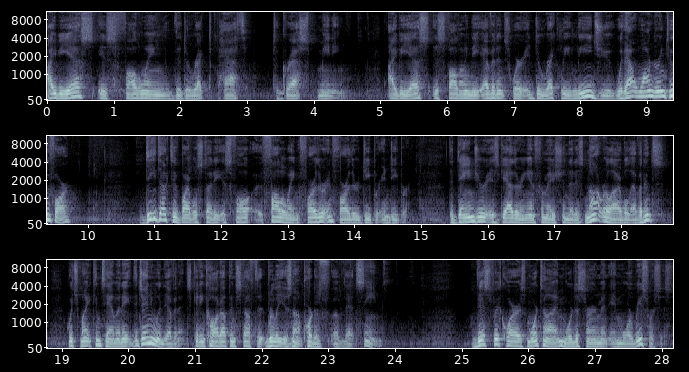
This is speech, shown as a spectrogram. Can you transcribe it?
IBS is following the direct path to grasp meaning. IBS is following the evidence where it directly leads you without wandering too far Deductive Bible study is fo- following farther and farther, deeper and deeper. The danger is gathering information that is not reliable evidence, which might contaminate the genuine evidence, getting caught up in stuff that really is not part of, of that scene. This requires more time, more discernment, and more resources.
